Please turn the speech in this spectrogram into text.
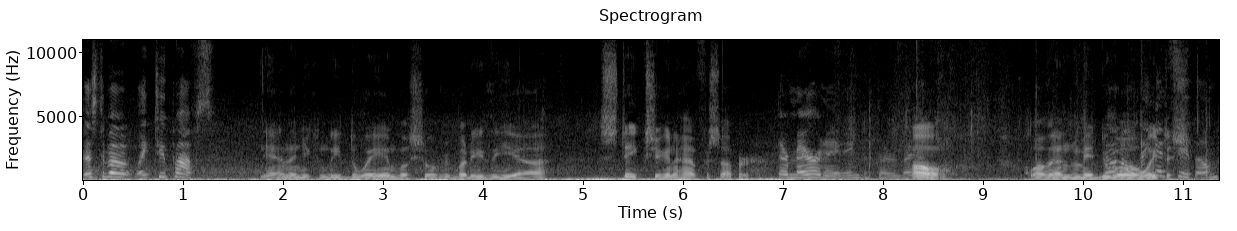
Just about like two puffs. Yeah, and then you can lead the way, and we'll show everybody the uh, steaks you're gonna have for supper. They're marinating. They're. Oh, well then maybe no, we'll no, wait to. see them.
